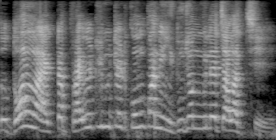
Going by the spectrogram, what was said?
তো দল না, একটা প্রাইভেট লিমিটেড কোম্পানি দুজন মিলে চালাচ্ছে।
